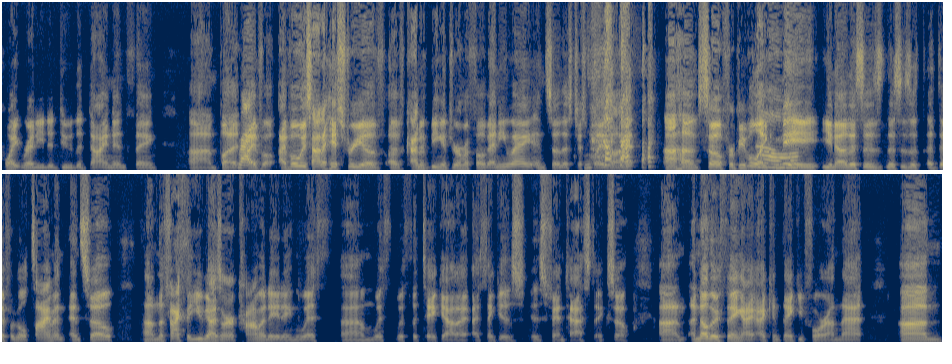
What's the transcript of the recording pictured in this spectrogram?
quite ready to do the dine-in thing, uh, but right. I've I've always had a history of of kind of being a germaphobe anyway, and so this just plays on it. Um, so for people like Aww. me, you know, this is this is a, a difficult time, and and so um, the fact that you guys are accommodating with um, with with the takeout, I, I, think is is fantastic. So um, another thing I, I, can thank you for on that. Um,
